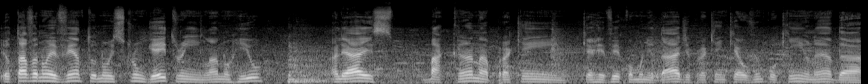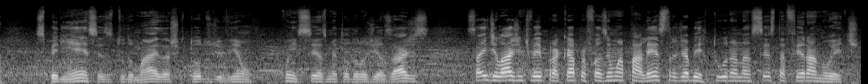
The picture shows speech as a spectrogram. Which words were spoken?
eu estava no evento no Scrum Gathering lá no Rio. Aliás, bacana para quem quer rever comunidade, para quem quer ouvir um pouquinho né, da experiências e tudo mais. Acho que todos deviam conhecer as metodologias ágeis. Saí de lá, a gente veio para cá para fazer uma palestra de abertura na sexta-feira à noite.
